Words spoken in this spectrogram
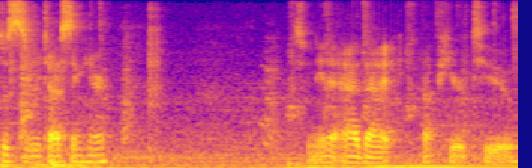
Just as we're testing here. So we need to add that up here too.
